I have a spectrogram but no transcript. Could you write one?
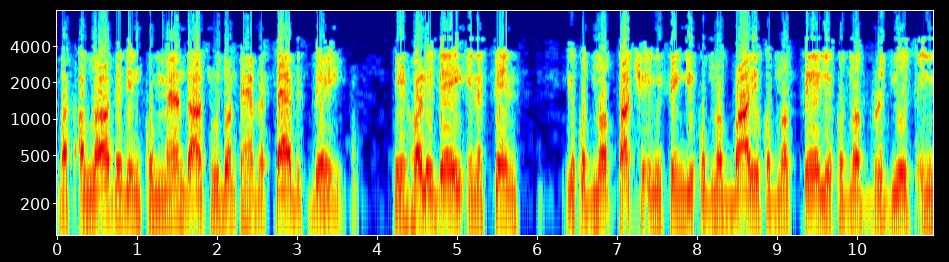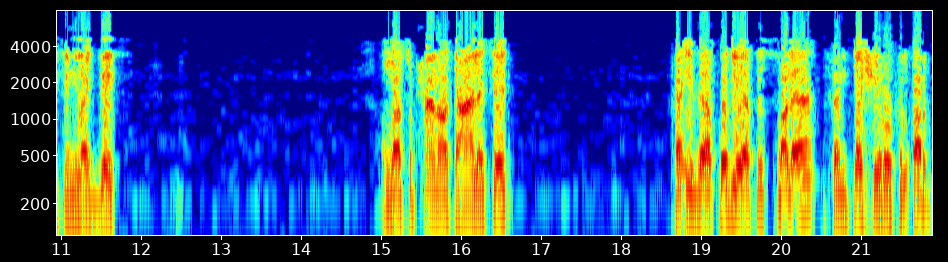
But Allah didn't command us, we don't have a Sabbath day, a holiday in a sense. You could not touch anything, you could not buy, you could not sell, you could not produce anything like this. Allah subhanahu wa ta'ala said, فإذا قضيت الصلاة فانتشروا في الأرض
